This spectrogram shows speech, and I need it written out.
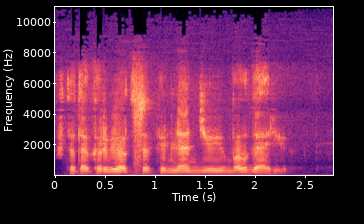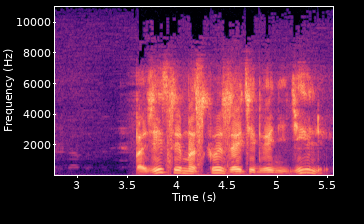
что так рвется в Финляндию и Болгарию. Позиция Москвы за эти две недели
